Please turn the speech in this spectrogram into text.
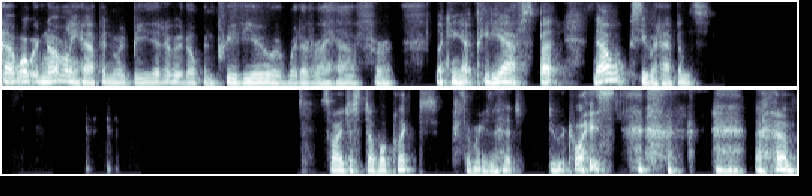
uh, what would normally happen would be that it would open preview or whatever I have for looking at PDFs. But now see what happens. So I just double clicked. For some reason, I had to do it twice. Um,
